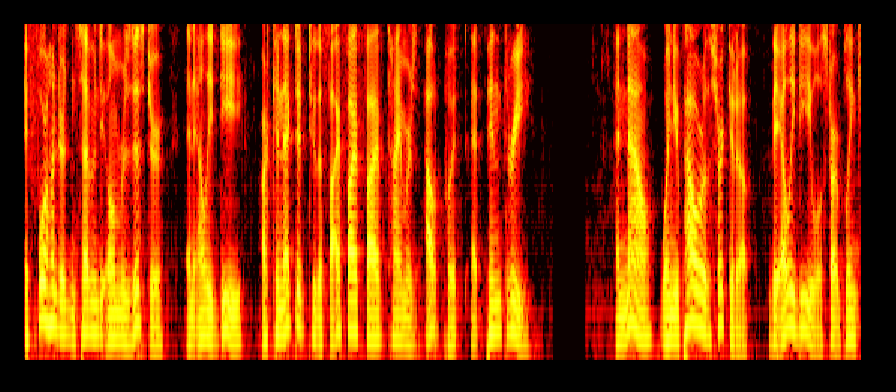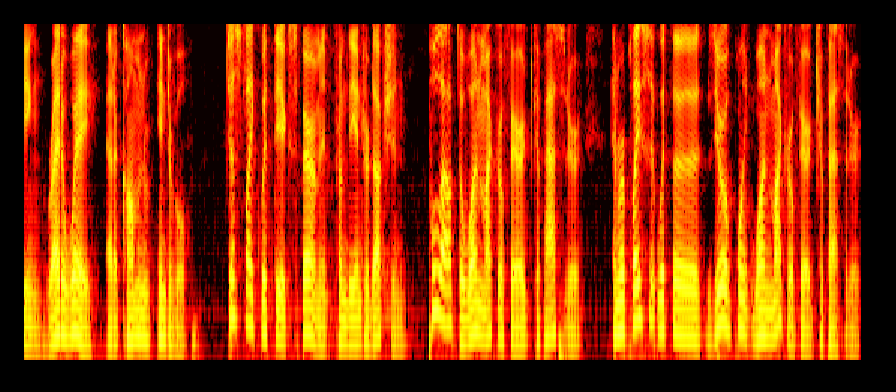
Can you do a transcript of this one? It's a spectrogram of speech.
a 470 ohm resistor and LED are connected to the 555 timer's output at pin 3. And now, when you power the circuit up, the LED will start blinking right away at a common interval. Just like with the experiment from the introduction, pull out the 1 microfarad capacitor and replace it with the 0.1 microfarad capacitor.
